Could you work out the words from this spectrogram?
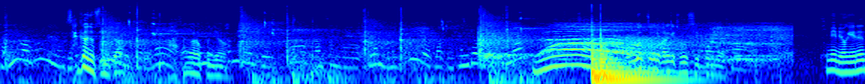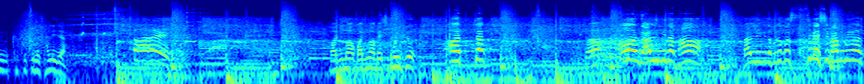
전이와 후이는 상관이 없습니까? 때문에 아, 상관없군요. 그런 친구 그런 분이 후이에서 좀 공격을 해주면 음, 공격적으로 가는 게 좋을 수 있군요. 팀의 명예는 크크크를 살리자. 아이. 마지막 마지막 매치 포인트. 아, 짜. 자, 어 날립니다 다. 날립니다. 무조건 스매시 박무현,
